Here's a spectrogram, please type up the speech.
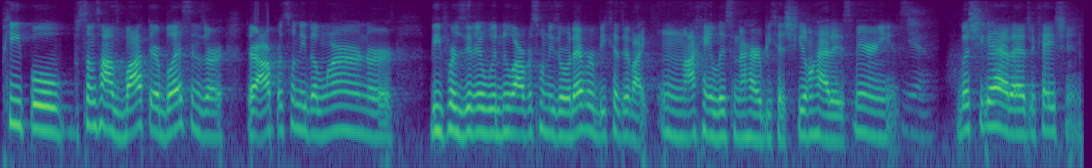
people sometimes block their blessings or their opportunity to learn or be presented with new opportunities or whatever because they're like mm, i can't listen to her because she don't have the experience Yeah. But she have education.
